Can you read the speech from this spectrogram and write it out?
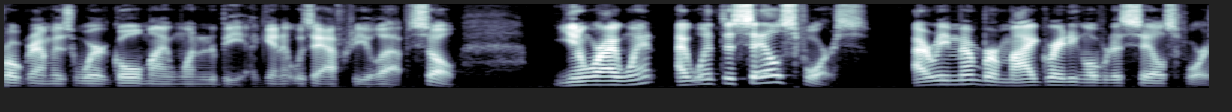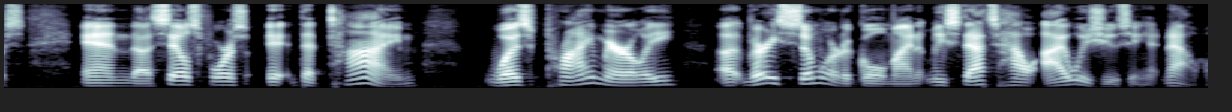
program is where Goldmine wanted to be. Again, it was after you left. So, you know where I went? I went to Salesforce. I remember migrating over to Salesforce, and uh, Salesforce at the time was primarily uh, very similar to Goldmine. At least that's how I was using it. Now,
